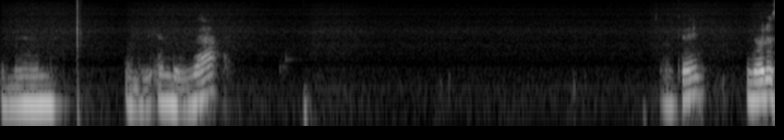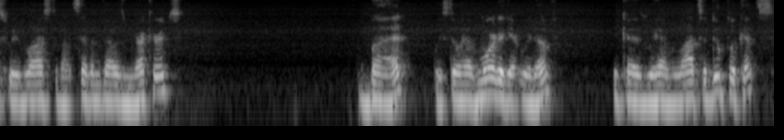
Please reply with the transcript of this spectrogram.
and then down to the end of that. Okay, notice we've lost about 7,000 records, but we still have more to get rid of because we have lots of duplicates.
